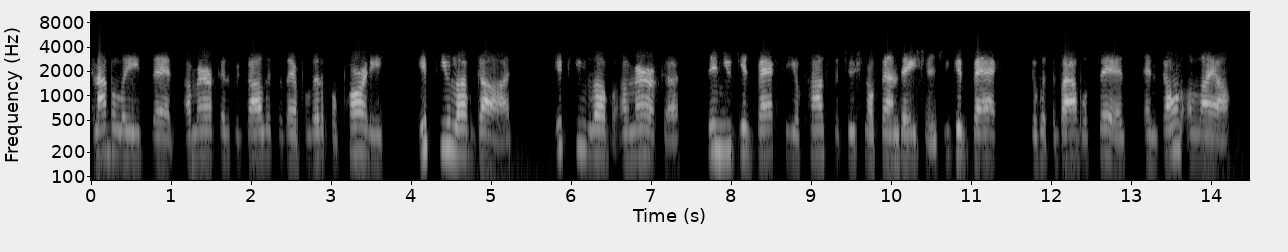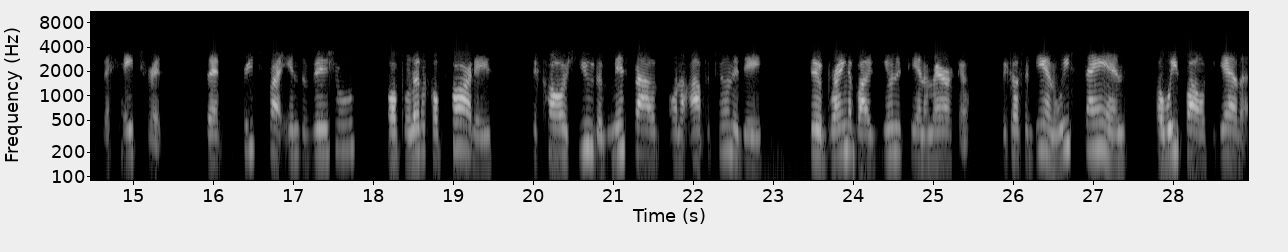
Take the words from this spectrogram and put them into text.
And I believe that Americans, regardless of their political party, if you love God, if you love America, then you get back to your constitutional foundations. You get back to what the Bible says and don't allow the hatred that's preached by individuals or political parties to cause you to miss out on an opportunity to bring about unity in America. Because again, we stand or we fall together.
